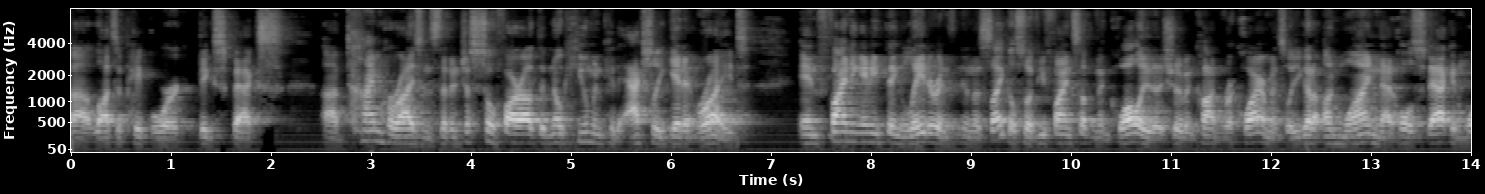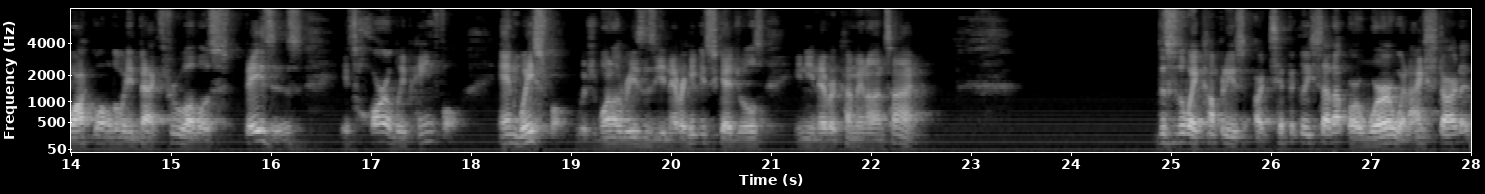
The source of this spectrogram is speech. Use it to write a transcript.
uh, lots of paperwork, big specs, uh, time horizons that are just so far out that no human could actually get it right and finding anything later in, in, the cycle. So if you find something in quality that should have been caught in requirements, well, you got to unwind that whole stack and walk all the way back through all those phases. It's horribly painful and wasteful, which is one of the reasons you never hit your schedules and you never come in on time. This is the way companies are typically set up or were when I started.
